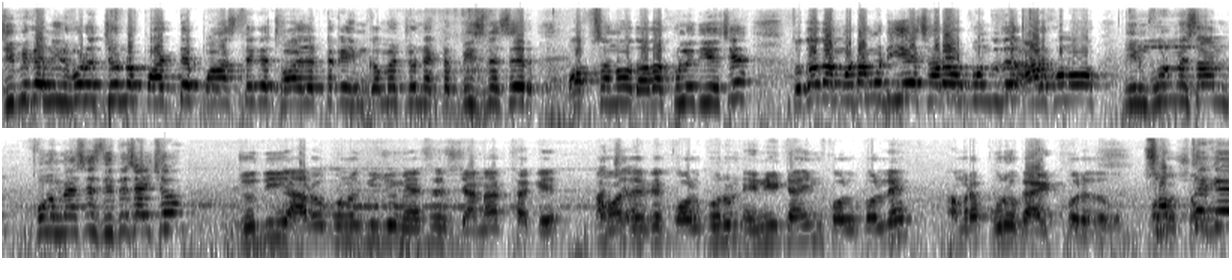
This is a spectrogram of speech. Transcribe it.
জীবিকা নির্ভরের জন্য পার ডে পাঁচ থেকে ছ হাজার টাকা ইনকামের জন্য একটা বিজনেসের অপশানও দাদা খুলে দিয়েছে। তো দাদা, মোটামুটি এছাড়াও বন্ধুদের আর কোনো ইনফরমেশন কোনো মেসেজ দিতে চাইছো? যদি আরও কোনো কিছু মেসেজ জানার থাকে আচ্ছা। আমাদেরকে কল করুন এনি টাইম কল করলে আমরা পুরো গাইড করে দেবো সব থেকে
